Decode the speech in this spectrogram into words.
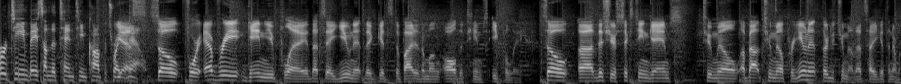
per team based on the 10 team conference right yes. now. So for every game you play, that's a unit that gets divided among all the teams equally. So uh, this year, 16 games, two mil, about two mil per unit, 32 mil. That's how you get the number.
